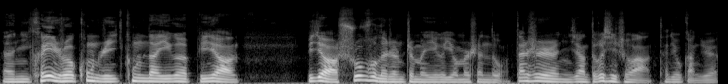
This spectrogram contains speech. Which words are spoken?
嗯，你可以说控制控制到一个比较比较舒服的这么这么一个油门深度，但是你像德系车啊，它就感觉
